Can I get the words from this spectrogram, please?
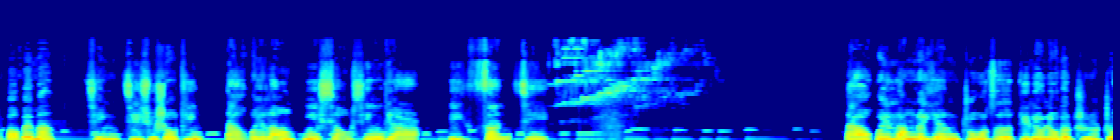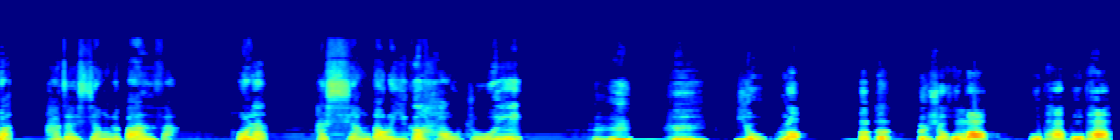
宝贝们，请继续收听《大灰狼，你小心点儿》第三集。大灰狼的眼珠子滴溜溜的直转，他在想着办法。突然，他想到了一个好主意。哎，嘿嘿，有了！呃呃呃，小红帽，不怕不怕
